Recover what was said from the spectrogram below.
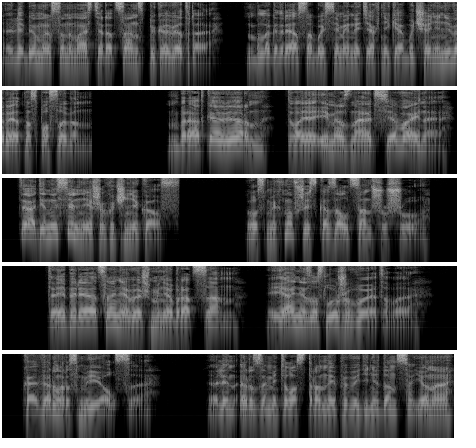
любимый сын мастера Цан с Пика Ветра. Благодаря особой семейной технике обучения невероятно способен. Брат Каверн, твое имя знают все войны. Ты один из сильнейших учеников». Усмехнувшись, сказал Цан Шушу. «Ты переоцениваешь меня, брат Сан. Я не заслуживаю этого. Каверн рассмеялся. Лин Эр заметила странное поведение Дан Сайона.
